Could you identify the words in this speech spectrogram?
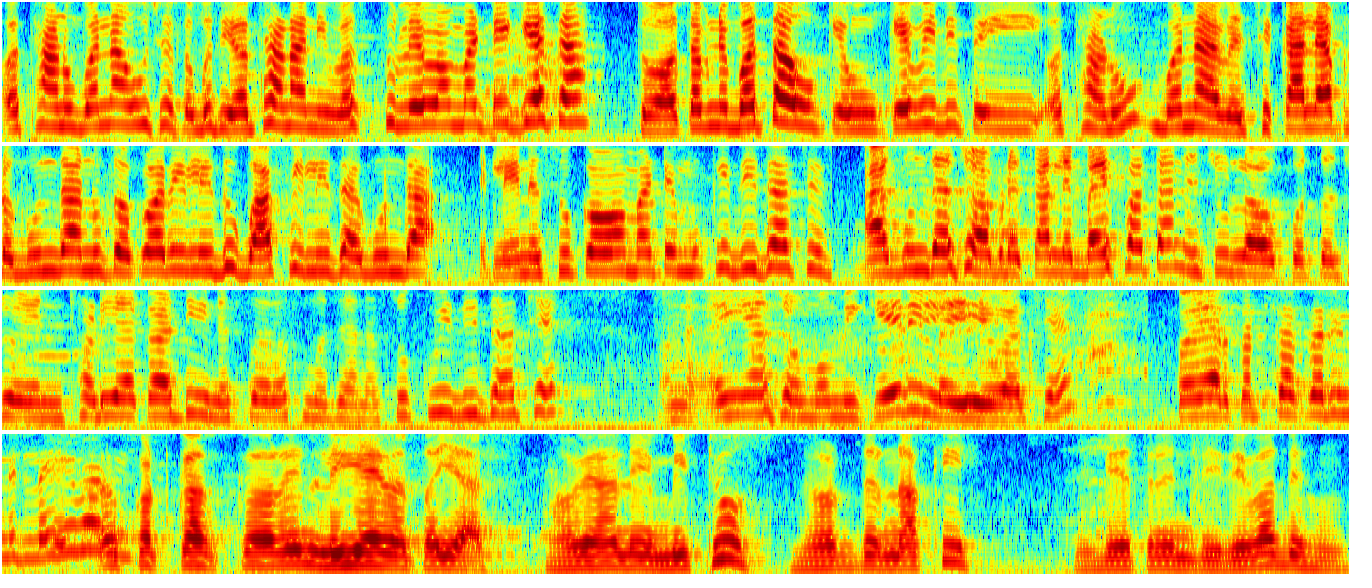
અથાણું બનાવવું છે તો બધી અથાણાની વસ્તુ લેવા માટે ગયા હતા તો તમને બતાવું કે હું કેવી રીતે એ અથાણું બનાવે છે. કાલે આપણે ગુંદાનું તો કરી લીધું બાફી લીધા ગુંદા એટલે એને સુકવવા માટે મૂકી દીધા છે. આ ગુંદા જો આપણે કાલે બાફા હતા ને ચૂલા ઉપર તો જો એને ઠળિયા કાઢીને સરસ મજાના સૂકવી દીધા છે. અને અહીંયા જો મમ્મી કેરી લઈ આવ્યા છે. તૈયાર કટકા કરીને લઈ આવ્યા કટકા કરીને લઈ આવ્યા તૈયાર. હવે આને મીઠું હળદર નાખી બે ત્રણ દી રેવા દે હું.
